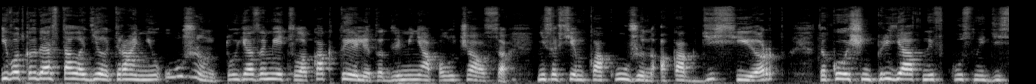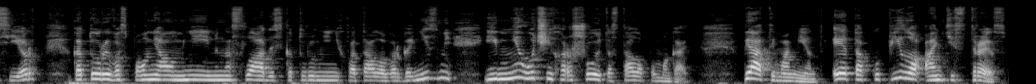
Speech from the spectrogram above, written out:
И вот когда я стала делать ранний ужин, то я заметила, коктейль это для меня получался не совсем как ужин, а как десерт. Такой очень приятный, вкусный десерт, который восполнял мне именно сладость, которую мне не хватало в организме. И мне очень хорошо это стало помогать. Пятый момент. Это купила антистресс.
